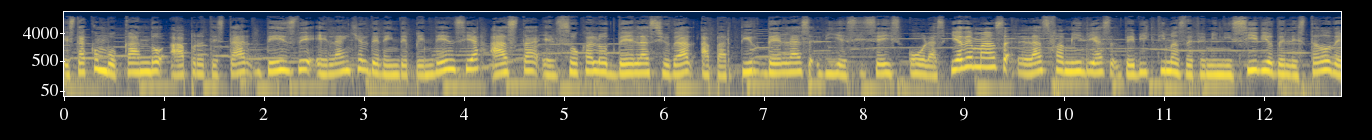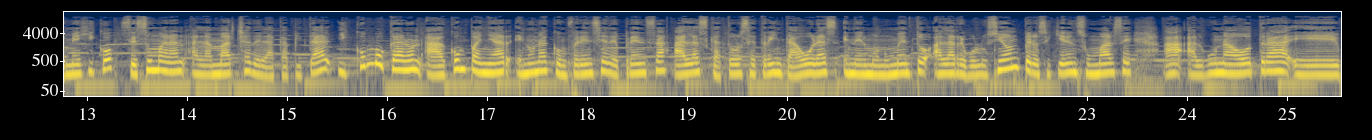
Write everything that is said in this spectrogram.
está convocando a protestar desde el Ángel de la Independencia hasta el Zócalo de la ciudad a partir de las 16 horas. Y además, las familias de víctimas de feminicidio del Estado de México se sumarán a la marcha de la capital y convocaron a acompañar en una conferencia de prensa a las 14.30 horas en el Monumento a la Revolución, pero si quieren sumarse a alguna otra, eh,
